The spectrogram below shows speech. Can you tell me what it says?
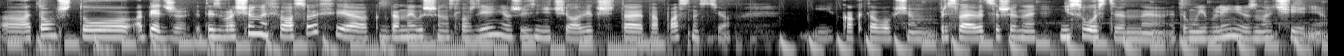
а, о том, что, опять же, это извращенная философия, когда наивысшее наслаждение в жизни человек считает опасностью – и как-то, в общем, присваивать совершенно несвойственное этому явлению значение.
